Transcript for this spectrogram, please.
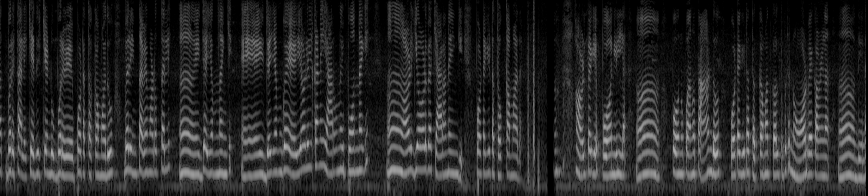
ಅದು ಬರೀ ತಲೆ ಕೆದಿರ್ಕೊಂಡು ಬರೀ ಫೋಟೋ ತಕೊಂಬೋದು ಬರೀ ಇಂಥವೇ ಮಾಡುತ್ತಲ್ಲಿ ಹ್ಞೂ ಜಯಮ್ ನಂಗೆ. ಏ ಜಯಮ್ಗೆ ಹೇಳಿಲ್ ಕಣಿ ಯಾರೂ ಈ ಫೋನ್ನಾಗೆ ಹ್ಞೂ ಅವಳಿಗೆ ಹೇಳ್ಬೇಕು ಯಾರನ್ನ ಹಿಂಗೆ. ಫೋಟೋ ಗೀಟ ತೊಕ್ಕಮಾದ ಅವಳ್ತಾಗೆ ಫೋನ್ ಇಲ್ಲ. ಹಾಂ ಫೋನು ಪಾನು ತಾಂಡು ಫೋಟೋ ಗೀಟ ತಕ್ಕ ಮತ್ತೆ ಕಲ್ತು ಬಿಟ್ಟು ನೋಡ್ಬೇಕು ಅವಳನ್ನ ಹಾಂ ದಿನ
